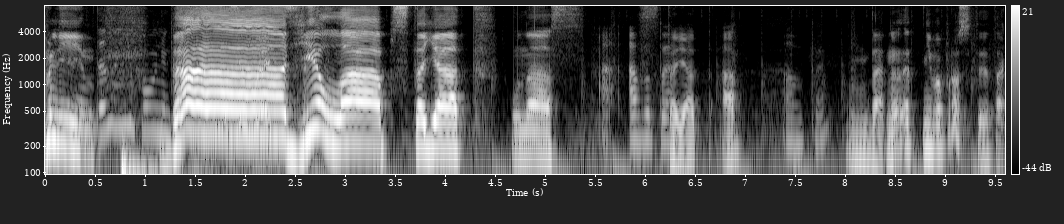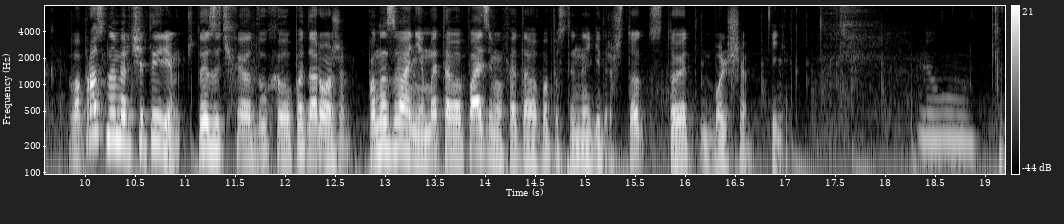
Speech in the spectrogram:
Блин. Да ну не помню. Да, дела обстоят у нас. А, АВП. Стоят, а? АВП. Да, но это не вопрос, это так. Вопрос номер четыре. Что из этих э, двух АВП дороже? По названиям, это АВП Asiimov, это АВП Пустынная Гидра. Что стоит больше денег? Ну, Как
